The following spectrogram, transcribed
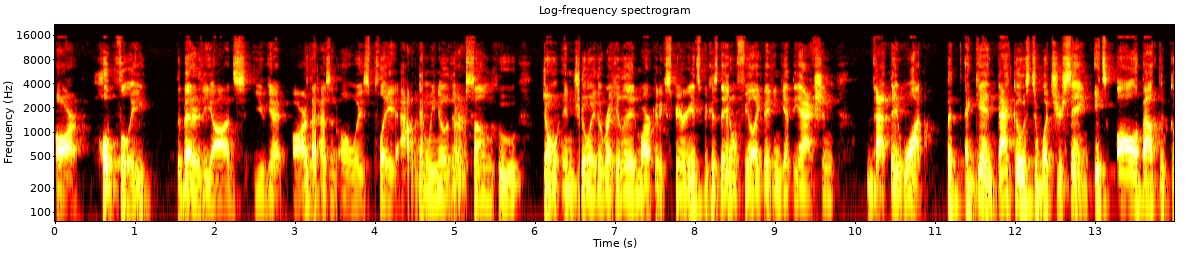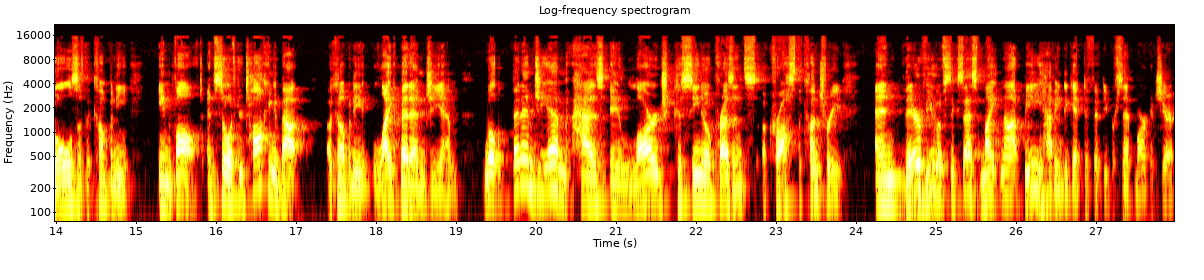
are. Hopefully, the better the odds you get are. That hasn't always played out. And we know there are some who don't enjoy the regulated market experience because they don't feel like they can get the action that they want. But again, that goes to what you're saying. It's all about the goals of the company involved. And so if you're talking about a company like BetMGM, well, BetMGM has a large casino presence across the country. And their view mm-hmm. of success might not be having to get to 50% market share.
